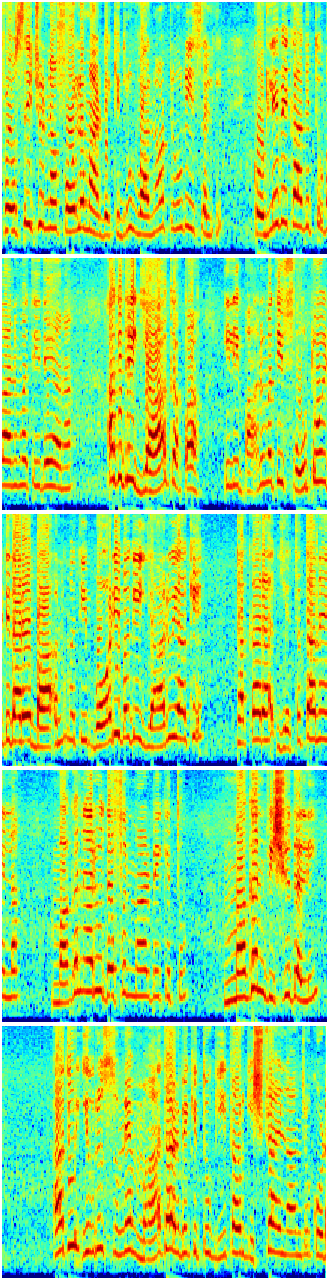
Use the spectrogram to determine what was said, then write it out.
ಪ್ರೊಸೀಜರ್ನ ಫಾಲೋ ಮಾಡಬೇಕಿದ್ರು ಒನ್ ಆರ್ ಟೂ ಡೇಸಲ್ಲಿ ಕೊಡಲೇಬೇಕಾಗಿತ್ತು ಭಾನುಮತಿ ದೇಹನ. ಹಾಗಿದ್ರೆ ಯಾಕಪ್ಪ? ಇಲ್ಲಿ ಭಾನುಮತಿ ಫೋಟೋ ಇಟ್ಟಿದ್ದಾರೆ. ಭಾನುಮತಿ ಬಾಡಿ ಬಗ್ಗೆ ಯಾರು ಯಾಕೆ ಠಕಾರ ಎತ್ತತಾನೇ ಇಲ್ಲ? ಮಗನಾರು ದಫನ್ ಮಾಡಬೇಕಿತ್ತು. ಮಗನ ವಿಷಯದಲ್ಲಿ ಅದು ಇವರು ಸುಮ್ಮನೆ ಮಾತಾಡಬೇಕಿತ್ತು. ಗೀತಾ ಅವ್ರಿಗೆ ಇಷ್ಟ ಇಲ್ಲ ಅಂದರೂ ಕೂಡ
